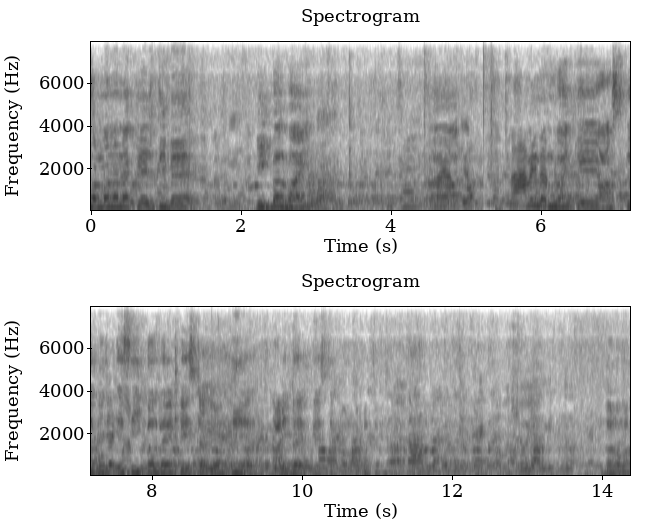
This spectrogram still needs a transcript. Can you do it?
সম্মাননা ক্রেজ দিবে। ইকবাল ভাই। আমি ভাইকে আসতে বলতেছি ইকবাল ভাইয়ের ক্রেজটা গ্রহণ এ, আরিফ ভাইয়ের ক্রেজটা গ্রহণ করার জন্য। ধন্যবাদ।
